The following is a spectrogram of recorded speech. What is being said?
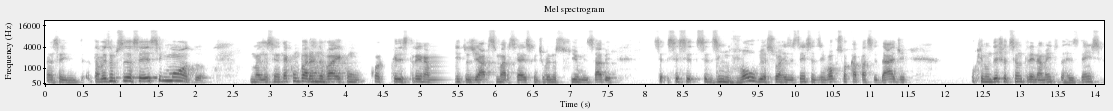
Assim, talvez não precisa ser esse modo, mas assim, até comparando vai com, com aqueles treinamentos de artes marciais que a gente vê nos filmes, sabe? Você desenvolve a sua resistência, desenvolve a sua capacidade, o que não deixa de ser um treinamento da resistência?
